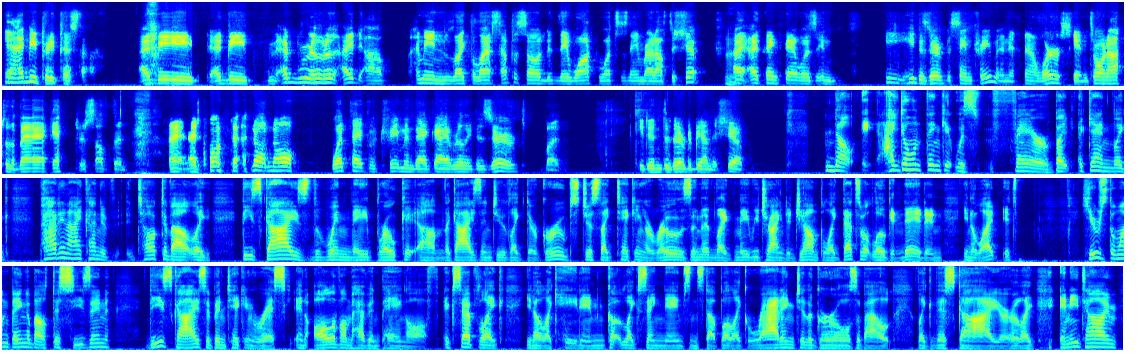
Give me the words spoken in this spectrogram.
Yeah I'd be pretty pissed off. I'd be I'd be I'd really I'd uh, I mean like the last episode they walked what's his name right off the ship mm. I I think that was in he he deserved the same treatment, if not worse, getting thrown out to the back end or something. I, I don't I don't know what type of treatment that guy really deserved, but he didn't deserve to be on the ship. No, I don't think it was fair. But again, like Pat and I kind of talked about like these guys when they broke um, the guys into like their groups just like taking a rose and then like maybe trying to jump like that's what logan did. And you know what? It's Here's the one thing about this season. These guys have been taking risk and all of them have been paying off except like you know like hayden like saying names and stuff but like ratting to the girls about like this guy or like anytime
